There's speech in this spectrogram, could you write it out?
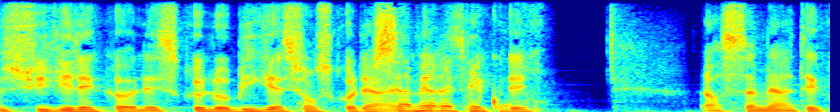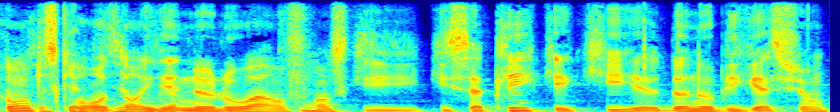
suivi l'école? Est-ce que l'obligation scolaire sa mère était contre alors sa mère était contre. Pour autant, il y a une loi en France qui, qui s'applique et qui donne obligation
